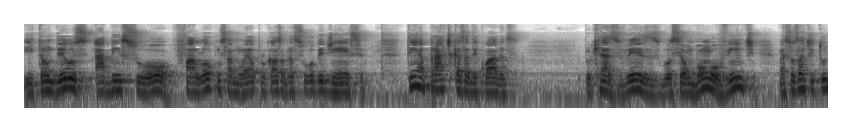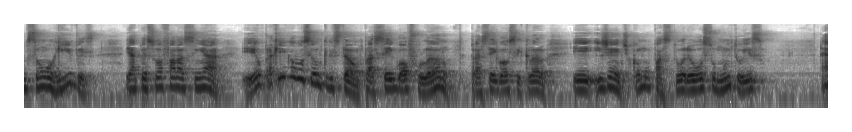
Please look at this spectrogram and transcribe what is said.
Então Deus abençoou, falou com Samuel por causa da sua obediência. Tenha práticas adequadas. Porque às vezes você é um bom ouvinte, mas suas atitudes são horríveis. E a pessoa fala assim: ah, eu, para que, eu vou ser um cristão? Para ser igual Fulano? Para ser igual Ciclano? E, e, gente, como pastor, eu ouço muito isso. É,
